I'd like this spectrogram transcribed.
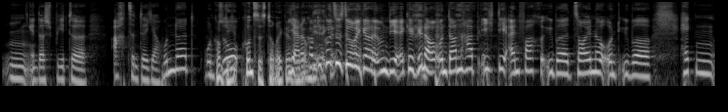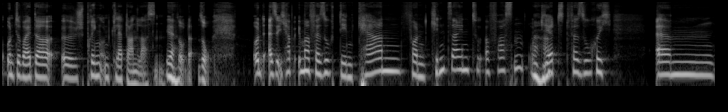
mh, in das späte 18. Jahrhundert. Und Kommt so, die Kunsthistoriker ja, da um kommt die, Ecke. Kunsthistoriker um die Ecke, genau. Und dann habe ich die einfach über Zäune und über Hecken und so weiter äh, springen und klettern lassen. Ja. So, da, so. Und also ich habe immer versucht, den Kern von Kindsein zu erfassen. Und jetzt versuche ich, ähm,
